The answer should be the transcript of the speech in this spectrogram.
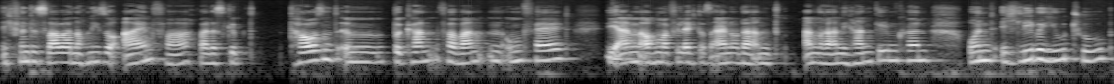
ich finde, es war aber noch nie so einfach, weil es gibt tausend im bekannten, verwandten Umfeld, die einem auch mal vielleicht das eine oder andere an die Hand geben können. Und ich liebe YouTube,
